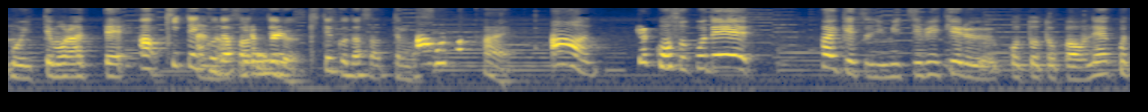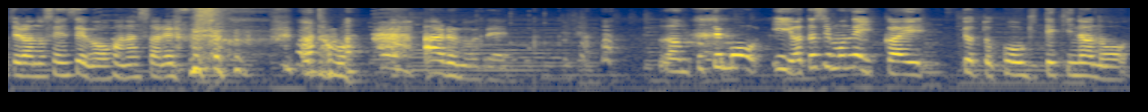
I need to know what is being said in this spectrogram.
も行ってもらってあ来てくださってる。来てくださってまあすはい。あ結構そこで解決に導けることとかをねこちらの先生がお話しされることもあるので。とてもいい。私もね一回ちょっと講義的なの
